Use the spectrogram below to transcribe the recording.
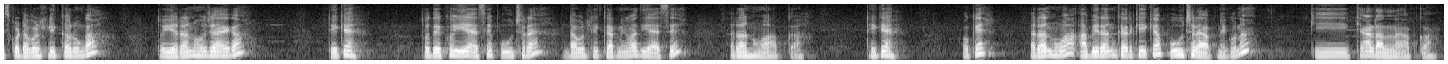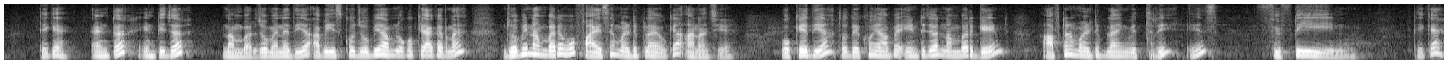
इसको डबल क्लिक करूँगा तो ये रन हो जाएगा. ठीक है? तो देखो ये ऐसे पूछ रहा है डबल क्लिक करने के बाद ये ऐसे रन हुआ आपका. ठीक है? ओके रन हुआ. अभी रन करके क्या पूछ रहा है अपने को ना कि क्या डालना है आपका? ठीक है? एंटर इंटीजर नंबर जो मैंने दिया. अभी इसको जो भी हम लोग को क्या करना है जो भी नंबर है वो फाइव से मल्टीप्लाई होकर आना चाहिए. ओके दिया? तो देखो यहाँ पे integer number gained after multiplying with three is fifteen ठीक है?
